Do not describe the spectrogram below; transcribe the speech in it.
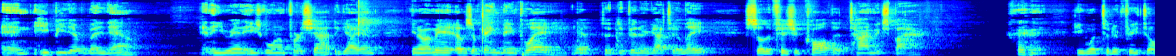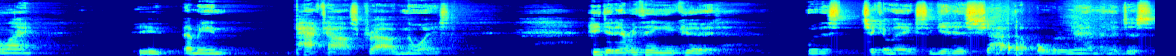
and he beat everybody down, and he ran. He's going for a shot. The guy, you know, I mean, it was a bang bang play. Yeah. The defender got there late, so the official called it. Time expired. he went to the free throw line. He, I mean, packed house, crowd, noise. He did everything he could with his chicken legs to get his shot up over the rim, and it just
